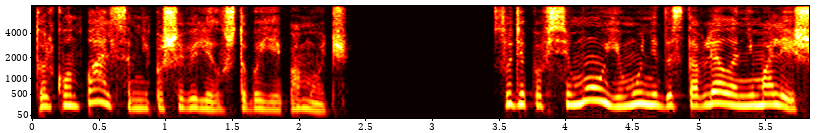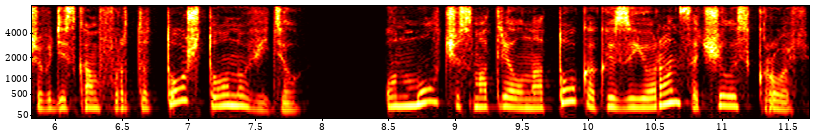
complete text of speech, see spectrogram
Только он пальцем не пошевелил, чтобы ей помочь. Судя по всему, ему не доставляло ни малейшего дискомфорта то, что он увидел. Он молча смотрел на то, как из ее ран сочилась кровь,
